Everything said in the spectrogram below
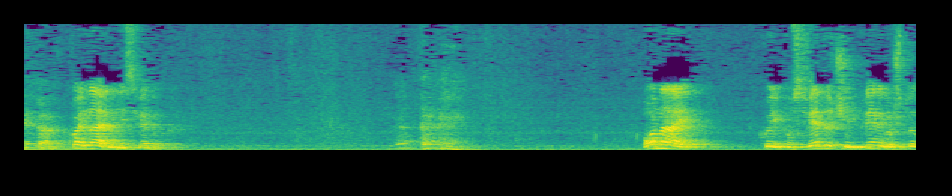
ne ko je najbolji svjedok onaj koji posvjedoči prije nego što,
